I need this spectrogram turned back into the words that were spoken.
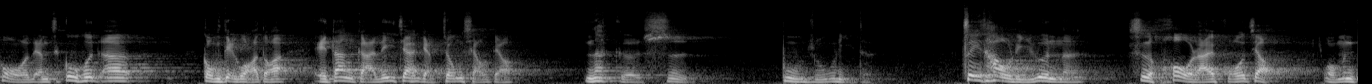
或念一句佛啊。功德偌大，会当把你家业种消掉，那个是不如理的。这套理论呢，是后来佛教我们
